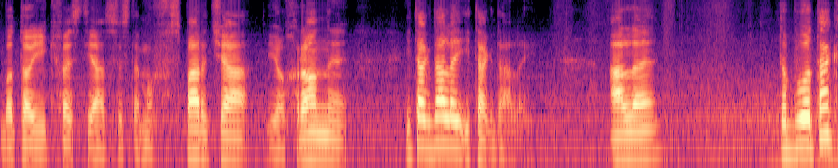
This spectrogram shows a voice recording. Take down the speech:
bo to i kwestia systemów wsparcia, i ochrony, i tak dalej, i tak dalej. Ale to było tak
